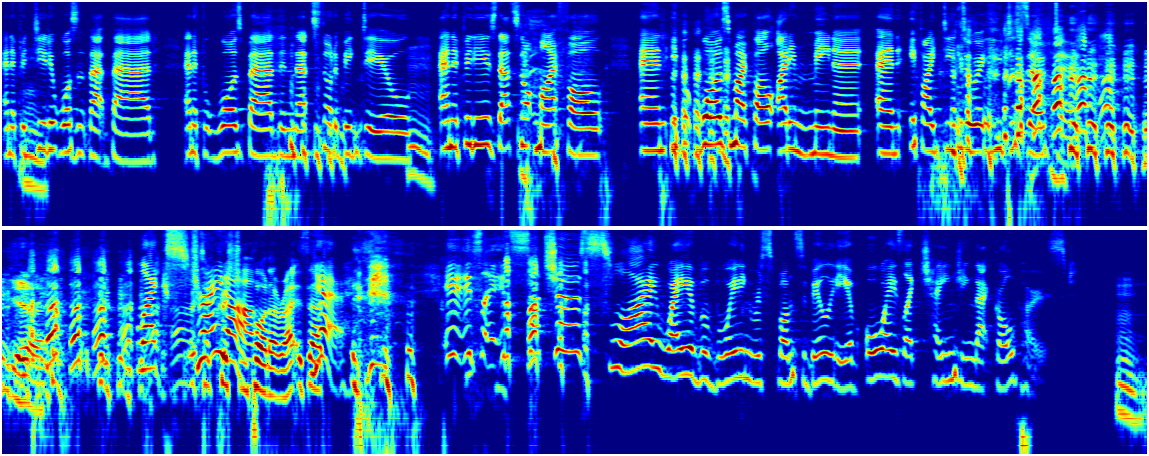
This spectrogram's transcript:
and if it did it wasn't that bad. And if it was bad then that's not a big deal. And if it is that's not my fault. And if it was my fault i didn't mean it. And if i did do it you deserved it. Yeah. like straight Christian up. Porter, right? Is that yeah. It, it's like it's such a sly way of avoiding responsibility of always like changing that goalpost. Hmm.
